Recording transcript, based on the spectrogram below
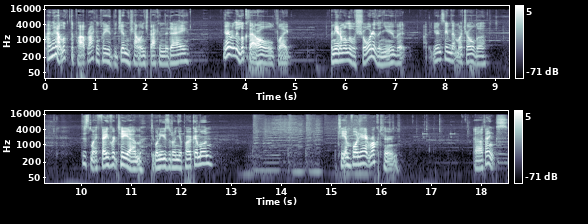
I may not look the part, but I completed the gym challenge back in the day. You don't really look that old, like... I mean, I'm a little shorter than you, but you don't seem that much older. This is my favorite TM. Do you want to use it on your Pokemon? TM48 Rock Tomb. Uh, thanks.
